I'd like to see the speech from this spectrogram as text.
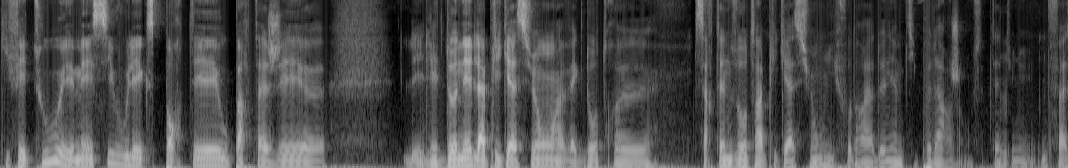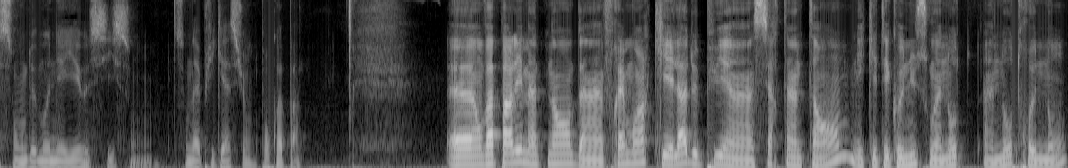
qui fait tout. Et, mais si vous voulez exporter ou partager euh, les, données de l'application avec d'autres, certaines autres applications, il faudra donner un petit peu d'argent. C'est peut-être une, une façon de monnayer aussi son, son application. Pourquoi pas Euh, on va parler maintenant d'un framework qui est là depuis un certain temps, mais qui était connu sous un autre, un autre nom.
